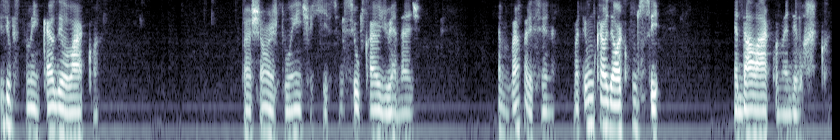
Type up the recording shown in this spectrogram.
E você também, Caio Delacqua. Pra achar uns doentes aqui, sem ser o Caio de verdade. Ah, não vai aparecer, né? Mas tem um Caio Delacqua com C. É Dalacqua, não é Delacqua.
